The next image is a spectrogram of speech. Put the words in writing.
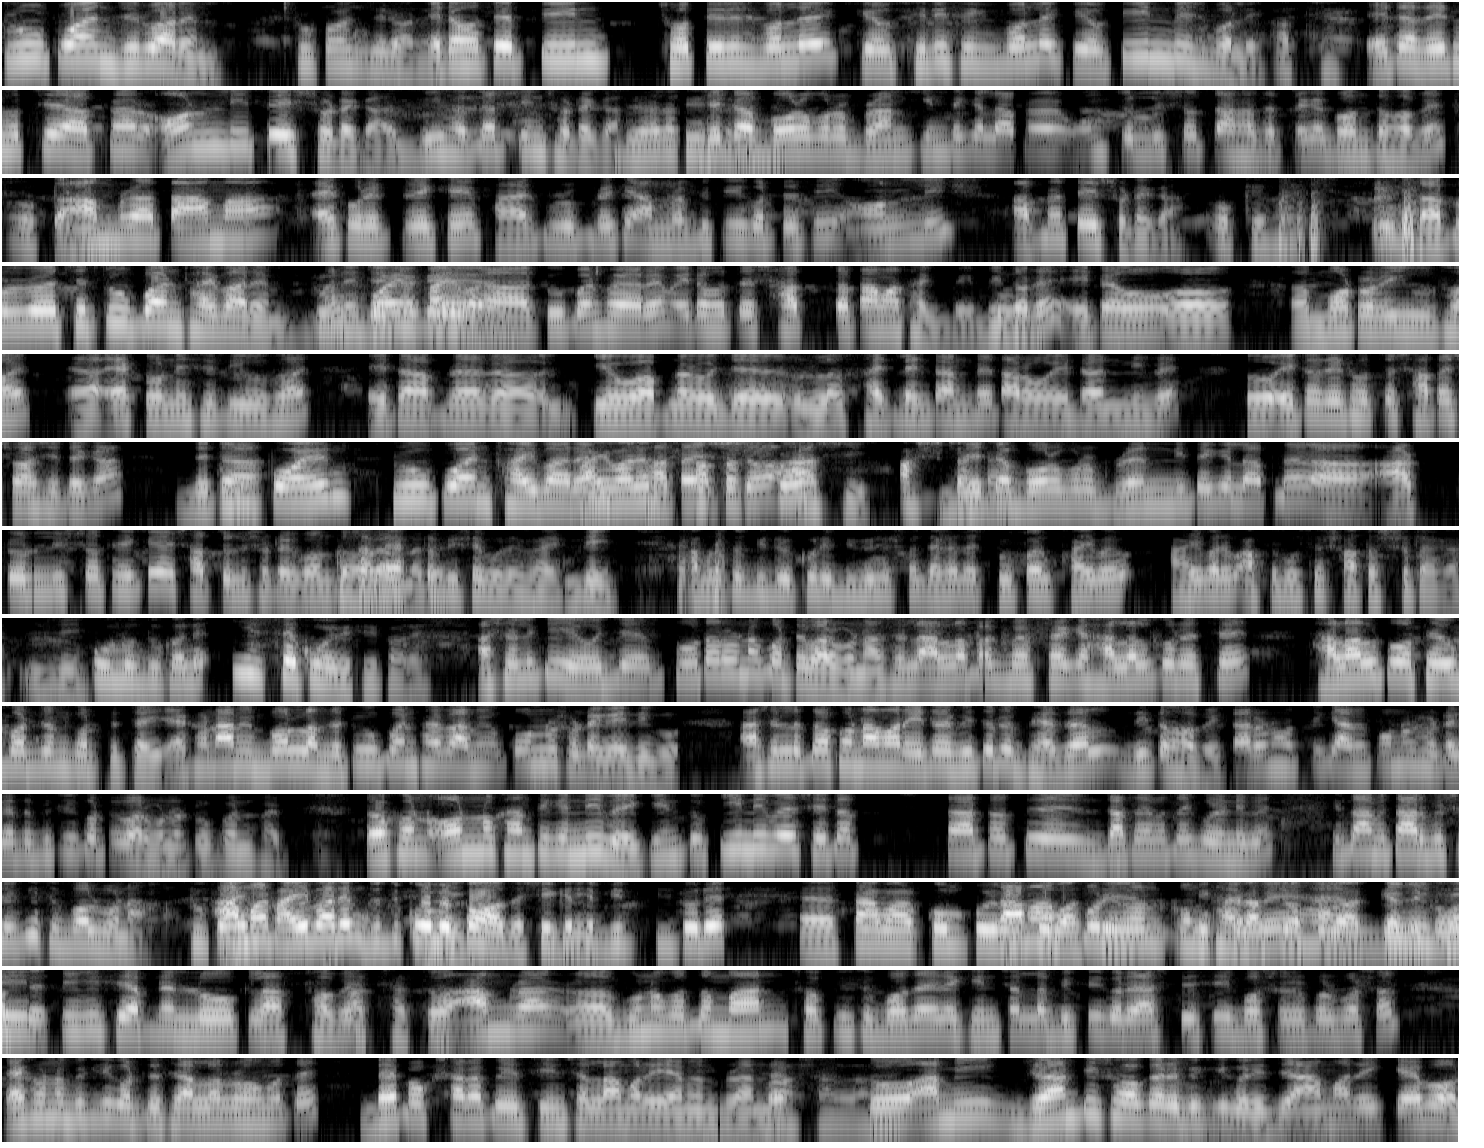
two point zero R M 2.0 আর এটা হচ্ছে তিন ছত্রিশ বলে কেউ থ্রি সিক্স বলে কেউ তিন বিশ বলে। আচ্ছা। এটা রেট হচ্ছে আপনার অনলি তেইশশো টাকা দুই হাজার তিনশো টাকা। যেটা বড় বড় ব্র্যান্ড কিনতে গেলে আপনার উনচল্লিশশো চার হাজার টাকা গন্তে হবে। তো আমরা তামা অ্যাকুরেট রেখে ফায়ার প্রুফ রেখে আমরা বিক্রি করতেছি অনলি আপনার তেইশশো টাকা। ওকে ভাই। তারপরে রয়েছে two point five R M মানে 2.5 যেটাকে two point five R M এটা হচ্ছে সাতটা তামা থাকবে ভিতরে। এটাও মোটরে ইউজ হয় এসিতে ইউজ হয়। এটা আপনার কেউ আপনার ওই যে সাইড লাইন টানবে, তারও এটা নিবে। তো এটা রেট হচ্ছে সাতাইশো আশি টাকা, যেটা 2.80 two point five R M 5 RM সাতাইশো 2780 আশি যেটা বড় বড় ব্র্যান্ড নিতে গেলে আপনার আটচল্লিশশো থেকে সাতচল্লিশশো টাকা গন্ত আচ্ছা হবে একটা বিষয় বলি ভাই। জি। আমরা তো ভিডিও করি বিভিন্ন সময় দেখা যায় 2.5 ফাইভ আর আপনি বলছেন 2700 টাকা। জি। অন্য দোকানে ইরসে কমে বিক্রি করে। আসলে কি ওই যে প্রতারণা করতে পারব না। আসলে আল্লাহ পাক ব্যবসাকে হালাল করেছে হালাল পথে উপার্জন করতে চাই। এখন আমি বললাম যে টু পয়েন্ট ফাইভ আমি পনেরোশো টাকায় দিব। আসলে তখন আমার এটার ভিতরে ভেজাল দিতে হবে। কারণ হচ্ছে কি আমি পনেরোশো টাকাতে বিক্রি করতে পারব না টু পয়েন্ট ফাইভ তখন অন্য খান থেকে নিবে কিন্তু কি নিবে সেটা তারটাতে যাচাই বাছাই করে নিবে কিন্তু আমি তার বিষয়ে কিছু বলব না। 2.5 আর যদি কমে পাওয়া যায় সেক্ষেত্রে ভিত- ভিতরে তামার কম পরিমাণ কম আছে মিক্সার আছে অথবা গ্যাজে কম আছে। পিভিসি আপনার লো ক্লাস হবে। আচ্ছা আচ্ছা। তো আমরা গুণগত মান সবকিছু বজায় রেখে ইনশাল্লাহ বিক্রি করে আসতেছি বছরের পর বছর। এখনও বিক্রি করতেছি আল্লাহর রহমতে। ব্যাপক সারা পেয়েছি ইনশাল্লাহ আমার এই এমএম ব্র্যান্ডে তো আমি গ্যারান্টি সহকারে বিক্রি করি যে আমার এই কেবল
